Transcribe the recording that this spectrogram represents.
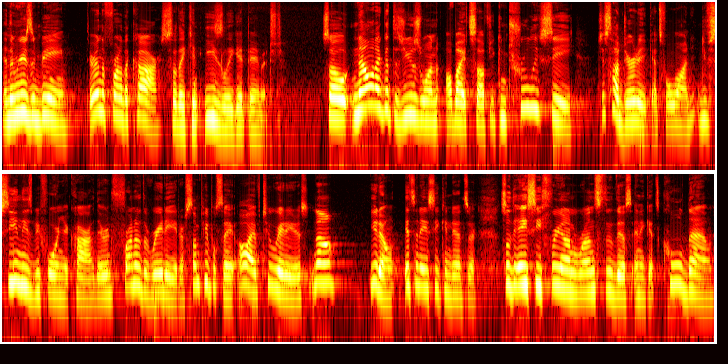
And the reason being, they're in the front of the car so they can easily get damaged. So now that I've got this used one all by itself, you can truly see just how dirty it gets for one. You've seen these before in your car. They're in front of the radiator. Some people say, oh, I have two radiators. No, you don't. It's an AC condenser. So the AC Freon runs through this and it gets cooled down.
